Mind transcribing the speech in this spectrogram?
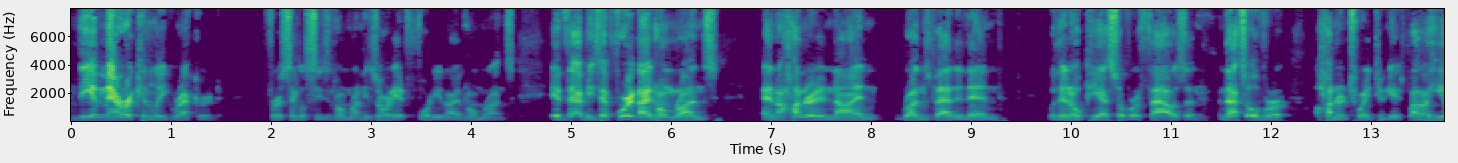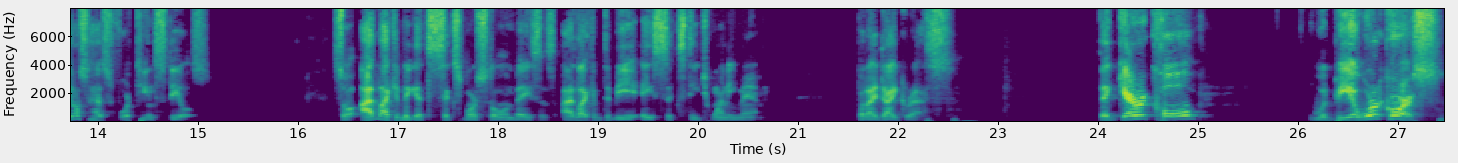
the American League record for a single season home run. He's already at 49 home runs. If that, I mean, he's at 49 home runs and 109 runs batted in with an OPS over a thousand, and that's over 122 games. By the way, he also has 14 steals. So I'd like him to get six more stolen bases. I'd like him to be a 60 20 man. But I digress. That Gerrit Cole would be a workhorse.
